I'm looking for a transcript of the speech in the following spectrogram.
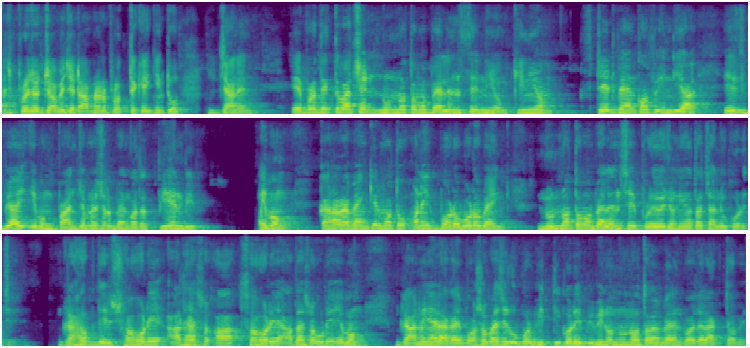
চার্জ প্রযোজ্য হবে, যেটা আপনারা প্রত্যেকেই কিন্তু জানেন। এরপরে দেখতে পাচ্ছেন ন্যূনতম ব্যালেন্সের নিয়ম। কী নিয়ম? State Bank of India SBI এবং পাঞ্জাব ন্যাশনাল ব্যাংক অর্থাৎ পিএনবি এবং কানাড়া ব্যাংকের মতো অনেক বড় বড় ব্যাংক ন্যূনতম ব্যালেন্সের প্রয়োজনীয়তা চালু করেছে। গ্রাহকদের শহরে আধা শহরে আধা শহরে এবং গ্রামীণ এলাকায় বসবাসের উপর ভিত্তি করে বিভিন্ন ন্যূনতম ব্যালেন্স বজায় রাখতে হবে।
